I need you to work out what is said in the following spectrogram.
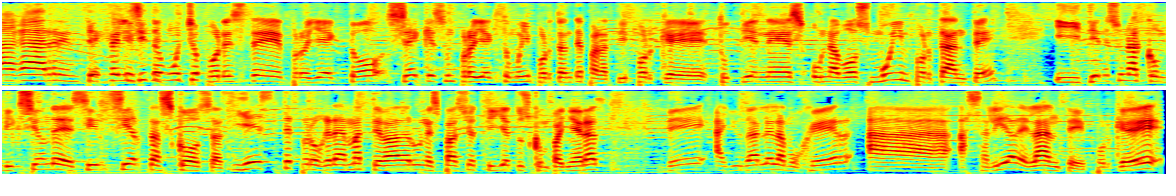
agárrense. Te felicito mucho por este proyecto. Sé que es un proyecto muy importante para ti porque tú tienes una voz muy importante y tienes una convicción de decir ciertas cosas. Y este programa te va a dar un espacio a ti y a tus compañeras de ayudarle a la mujer a, a salir adelante. Porque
